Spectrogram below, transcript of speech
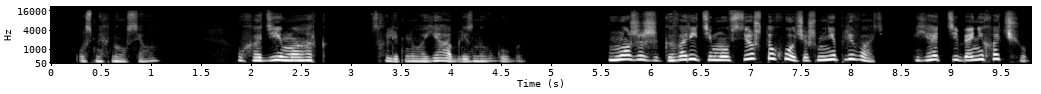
— усмехнулся он. «Уходи, Марк!» — схлипнула я, облизнув губы. «Можешь говорить ему все, что хочешь, мне плевать. Я от тебя не хочу».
